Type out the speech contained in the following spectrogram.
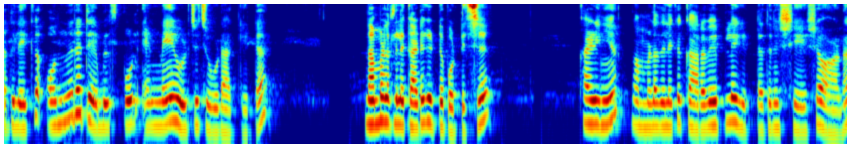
അതിലേക്ക് ഒന്നര ടേബിൾ സ്പൂൺ എണ്ണയെ ഒഴിച്ച് ചൂടാക്കിയിട്ട് നമ്മളതിൽ കടുകിട്ട് പൊട്ടിച്ച് കഴിഞ്ഞ് നമ്മളതിലേക്ക് കറിവേപ്പില ഇട്ടതിന് ശേഷമാണ്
